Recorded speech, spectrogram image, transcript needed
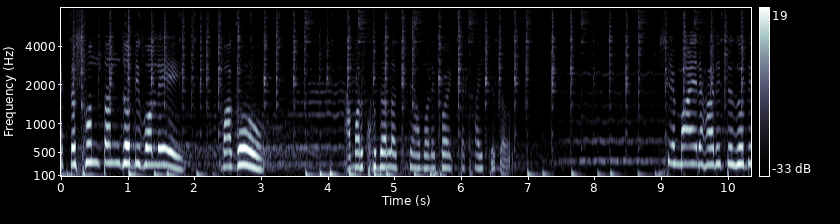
একটা সন্তান যদি বলে মাগো আমার ক্ষুধা লাগছে, আমারে কয়েকটা খাইতে দাও। সে মায়ের হাড়িতে যদি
